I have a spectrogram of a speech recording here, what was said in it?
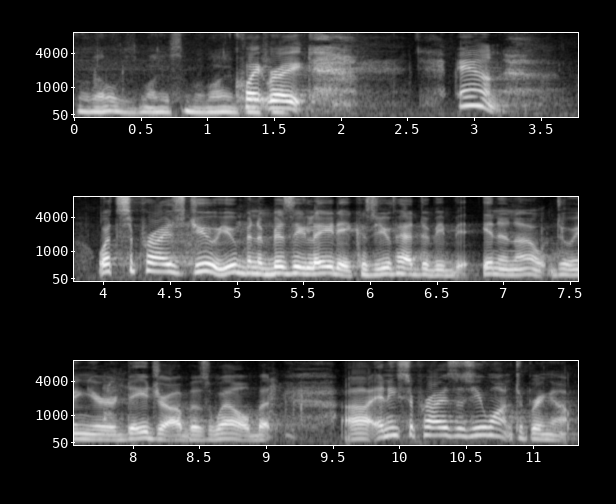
So that was my, some of my Quite right. Ann, what surprised you? You've been a busy lady because you've had to be in and out doing your day job as well, but uh, any surprises you want to bring up?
